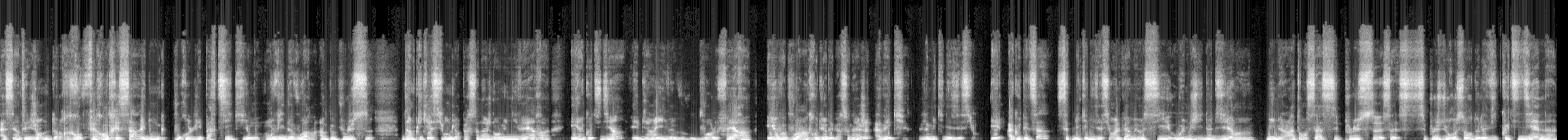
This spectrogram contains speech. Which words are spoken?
assez intelligente, de re- faire rentrer ça. Et donc, pour les parties qui ont envie d'avoir un peu plus d'implication de leur personnage dans l'univers et un quotidien, eh bien, ils vont pouvoir le faire. Et on va pouvoir introduire des personnages avec la mécanisation. Et à côté de ça, cette mécanisation, elle permet aussi au MJ de dire oui, mais alors attends, ça c'est plus, c'est plus du ressort de la vie quotidienne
